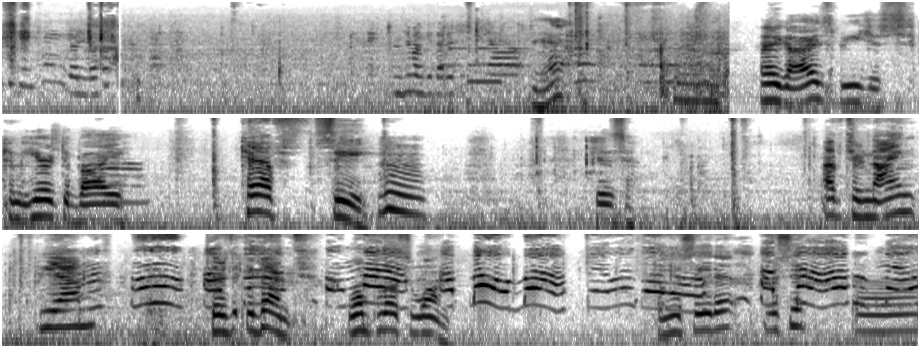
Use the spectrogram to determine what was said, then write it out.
치킨 총 16. 네, 잠시만 기다려주세요. Yeah. Hey guys, we just come here to buy KFC Hmm. because after 9 p.m. there's an event one plus one. Can you see that? What's it? Uh,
